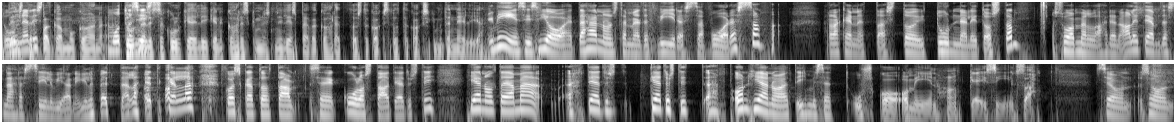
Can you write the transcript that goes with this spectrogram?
tunnelista. mukaan Mutta tunnelissa siis, kulkee liikenne 24. päivä 12. 2024. Niin, siis joo, että hän on sitä mieltä, että viidessä vuodessa rakennettaisiin toi tunneli tuosta Suomenlahden alitie. Pitäisi nähdä Silvian ilme tällä hetkellä, koska tota, se kuulostaa tietysti hienolta ja mä tietysti tietysti äh, on hienoa, että ihmiset uskoo omiin hankkeisiinsa. Se on, se on,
